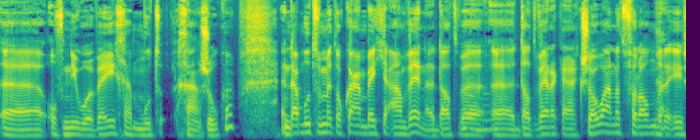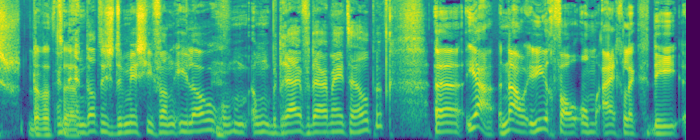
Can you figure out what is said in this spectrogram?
eh, of nieuwe wegen moet gaan zoeken. En daar moeten we met elkaar een beetje aan wennen. Dat we eh, dat werk eigenlijk zo aan het veranderen is dat het. En, eh, en dat is de missie van ILO, om, om bedrijven daarmee te helpen? ja, nou in ieder geval om eigenlijk die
